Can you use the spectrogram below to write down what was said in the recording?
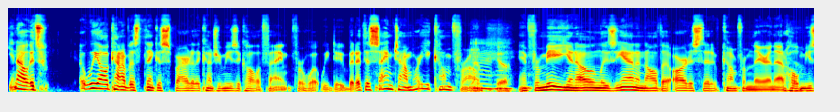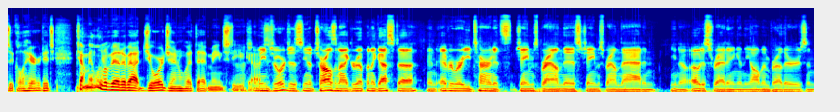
you know, it's we all kind of us think aspire to the Country Music Hall of Fame for what we do, but at the same time, where you come from. Mm-hmm. Yeah. And for me, you know, in Louisiana and all the artists that have come from there and that whole musical heritage, tell me a little bit about Georgia and what that means to you guys. I mean, Georgia's, you know, Charles and I grew up in Augusta, and everywhere you turn, it's James Brown this, James Brown that, and, you know, Otis Redding and the Allman Brothers. And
